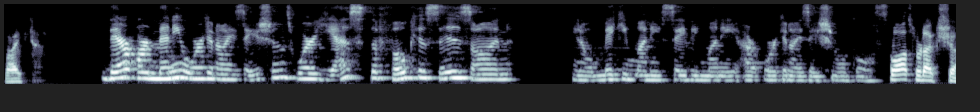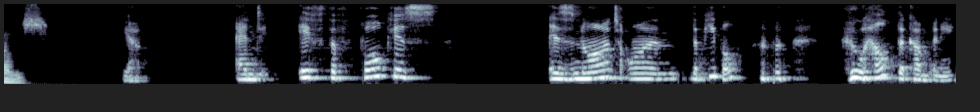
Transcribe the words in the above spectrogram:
Right. There are many organizations where, yes, the focus is on, you know, making money, saving money, our organizational goals. Cost reductions. Yeah. And if the focus is not on the people who help the company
